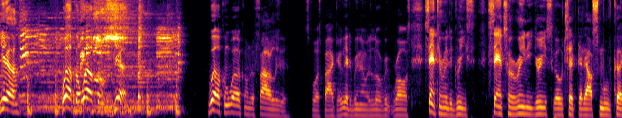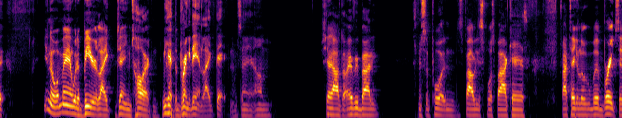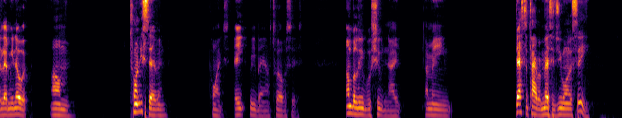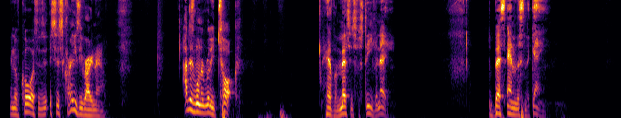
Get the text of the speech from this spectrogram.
Yeah. Welcome, welcome. Yeah. Welcome, welcome to Follow Leader Sports Podcast. We had to bring with a little Rick Ross, Santorini Greece, Santorini Greece. Go check that out. Smooth cut. You know, a man with a beard like James Harden. We had to bring it in like that. You know what I'm saying? Um, shout out to everybody. It's been supporting this Follow Leader Sports Podcast. If I take a little bit of breaks, they let me know it. Um, 27 points, eight rebounds, 12 assists. Unbelievable shooting night. I mean, that's the type of message you want to see. And of course, it's just crazy right now. I just want to really talk, have a message for Stephen A., the best analyst in the game.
